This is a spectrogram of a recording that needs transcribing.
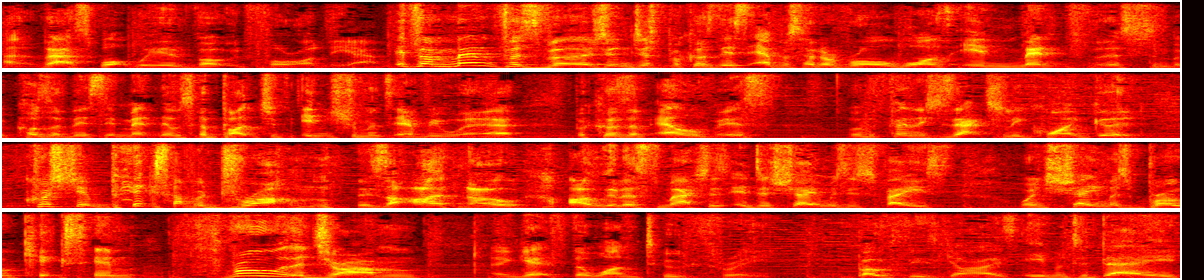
and that's what we had voted for on the app. It's a Memphis version just because this episode of Raw was in Memphis, and because of this, it meant there was a bunch of instruments everywhere. Because of Elvis, well, the finish is actually quite good. Christian picks up a drum. He's like, I know, I'm gonna smash this into Sheamus' face. When Sheamus Brogue kicks him through the drum and gets the one, two, three both these guys, even today,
